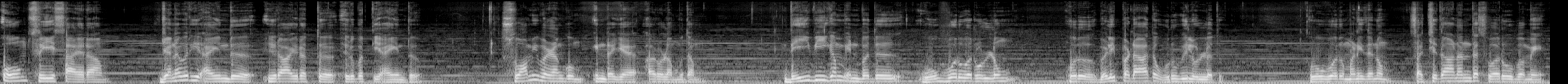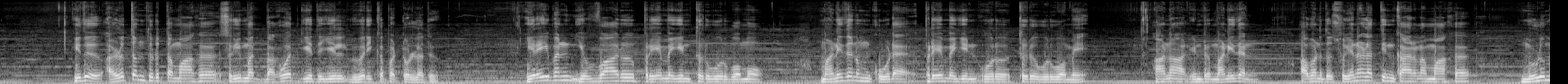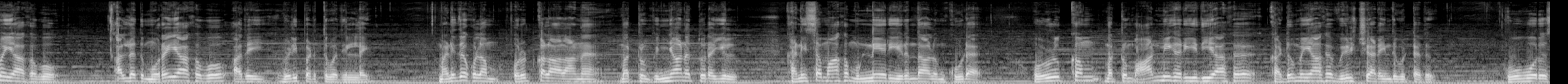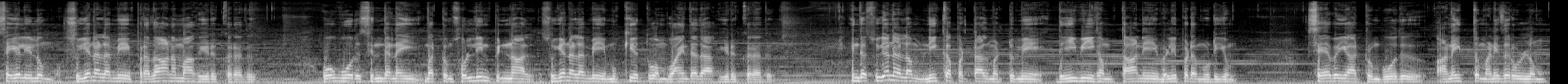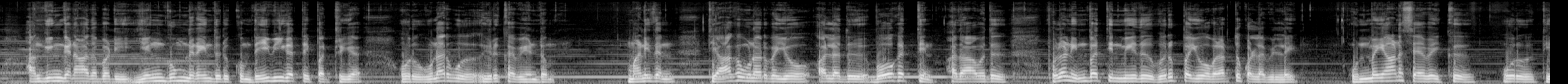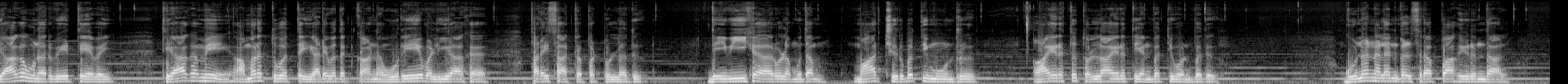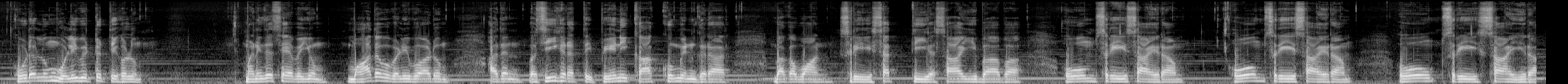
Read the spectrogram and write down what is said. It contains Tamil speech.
ஓம் ஸ்ரீ சாய்ராம். ஜனவரி ஐந்து இராயிரத்து இருபத்தி ஐந்து. சுவாமி வழங்கும் இன்றைய அருளமுதம். தெய்வீகம் என்பது ஒவ்வொருவருள்ளும் ஒரு வெளிப்படாத உருவில் உள்ளது. ஒவ்வொரு மனிதனும் சச்சிதானந்த ஸ்வரூபமே. இது அழுத்தம் திருத்தமாக ஸ்ரீமத் பகவத்கீதையில் விவரிக்கப்பட்டுள்ளது. இறைவன் எவ்வாறு பிரேமையின் திருவுருவமோ மனிதனும் கூட பிரேமையின் ஒரு திருவுருவமே. ஆனால் இன்று மனிதன் அவனது சுயநலத்தின் காரணமாக முழுமையாகவோ அல்லது முறையாகவோ அதை வெளிப்படுத்துவதில்லை. மனிதகுலம் பொருட்களாலான மற்றும் விஞ்ஞானத்துறையில் கணிசமாக முன்னேறி இருந்தாலும் கூட ஒழுக்கம் மற்றும் ஆன்மீக ரீதியாக கடுமையாக வீழ்ச்சி அடைந்துவிட்டது ஒவ்வொரு செயலிலும் சுயநலமே பிரதானமாக இருக்கிறது. ஒவ்வொரு சிந்தனை மற்றும் சொல்லின் பின்னால் சுயநலமே முக்கியத்துவம் வாய்ந்ததாக இருக்கிறது. இந்த சுயநலம் நீக்கப்பட்டால் மட்டுமே தெய்வீகம் தானே வெளிப்பட முடியும். சேவையாற்றும் போது அனைத்து மனிதருள்ளும் அங்கிங்கனாதபடி எங்கும் நிறைந்திருக்கும் தெய்வீகத்தை பற்றிய ஒரு உணர்வு இருக்க வேண்டும். மனிதன் தியாக உணர்வையோ அல்லது போகத்தின் அதாவது புலன் இன்பத்தின் மீது வெறுப்பையோ வளர்த்து கொள்ளவில்லை. உண்மையான சேவைக்கு ஒரு தியாக உணர்வே தேவை. தியாகமே அமரத்துவத்தை அடைவதற்கான ஒரே வழியாக பறைசாற்றப்பட்டுள்ளது. தெய்வீக அருளமுதம் மார்ச் இருபத்தி மூன்று ஆயிரத்து தொள்ளாயிரத்து எண்பத்தி ஒன்பது. குணநலன்கள் சிறப்பாக இருந்தால் உடலும் ஒளிவிட்டு திகழும். மனித சேவையும் மாதவ வழிபாடும் அதன் வசீகரத்தை பேணி காக்கும் என்கிறார் பகவான் ஸ்ரீ சத்திய சாயி பாபா. ஓம் ஸ்ரீ சாய்ராம் ஓம் ஸ்ரீ சாய்ராம் ஓம் ஸ்ரீ சாய்ராம்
